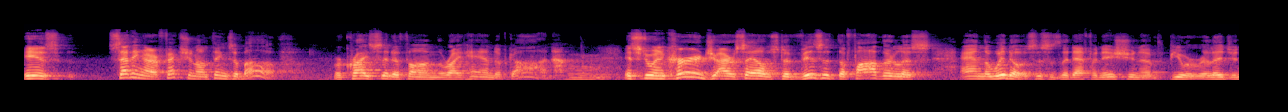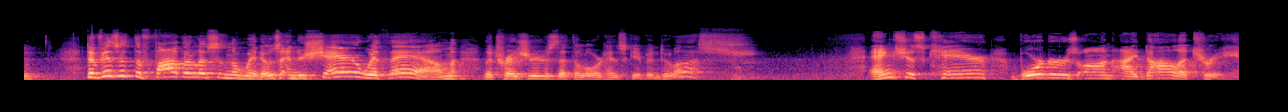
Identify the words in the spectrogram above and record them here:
is setting our affection on things above, where Christ sitteth on the right hand of God. Mm. It's to encourage ourselves to visit the fatherless and the widows. This is the definition of pure religion. To visit the fatherless and the widows and to share with them the treasures that the Lord has given to us. Anxious care borders on idolatry,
